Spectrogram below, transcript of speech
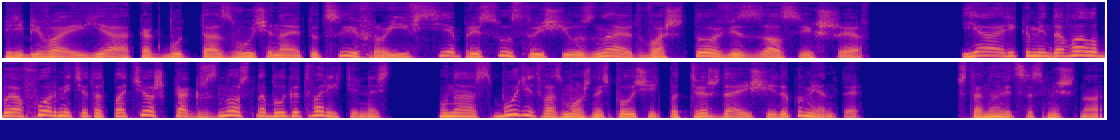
Перебиваю я, как будто озвучи на эту цифру, и все присутствующие узнают, во что ввязался их шеф. Я рекомендовала бы оформить этот платеж как взнос на благотворительность. У нас будет возможность получить подтверждающие документы?» Становится смешно.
